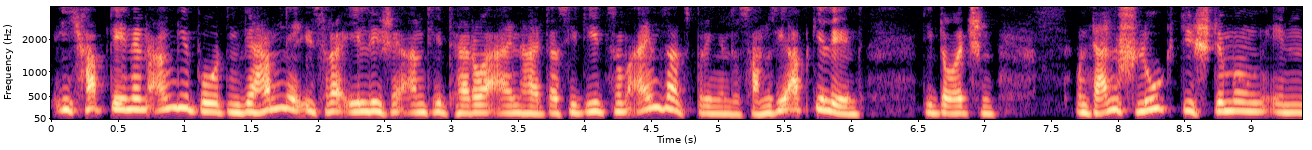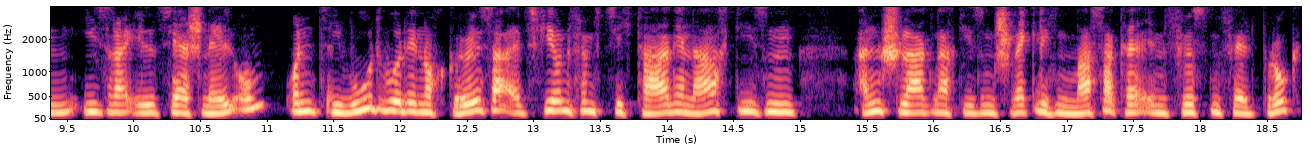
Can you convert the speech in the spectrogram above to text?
ich habe denen angeboten, wir haben eine israelische Antiterroreinheit, dass sie die zum Einsatz bringen. Das haben sie abgelehnt, die Deutschen. Und dann schlug die Stimmung in Israel sehr schnell um und die Wut wurde noch größer als 54 Tage nach diesem Anschlag, nach diesem schrecklichen Massaker in Fürstenfeldbruck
